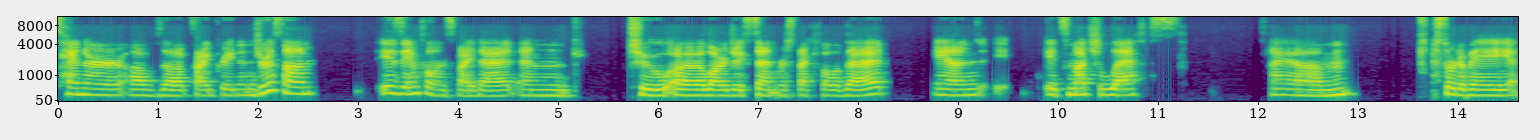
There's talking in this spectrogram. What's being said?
tenor of the Pride Parade in Jerusalem is influenced by that and to a large extent respectful of that. And it's much less um, sort of a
